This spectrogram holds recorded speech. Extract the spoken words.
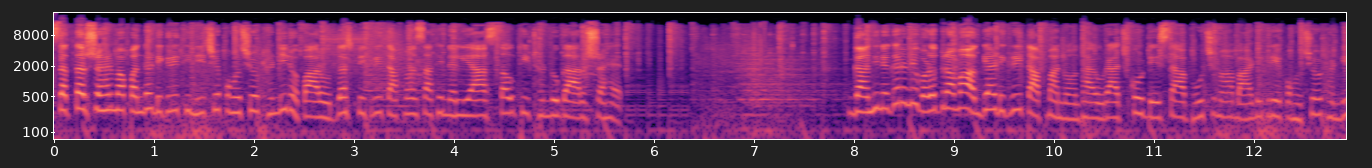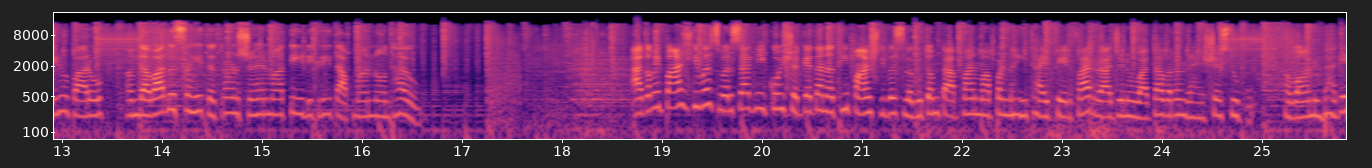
સત્તર શહેરમાં પંદર ડિગ્રીથી નીચે પહોંચ્યો ઠંડીનો પારો. દસ ડિગ્રી તાપમાન સાથે નલિયા સૌથી ઠંડુગાર શહેર. ગાંધીનગર અને વડોદરામાં અગિયાર ડિગ્રી તાપમાન નોંધાયું. રાજકોટ, ડેસા, ભુજમાં બાર ડિગ્રીએ પહોંચ્યો ઠંડીનો પારો. અમદાવાદ સહિત ત્રણ શહેરમાં તેર ડિગ્રી તાપમાન નોંધાયું. આગામી પાંચ દિવસ વરસાદની કોઈ શક્યતા નથી. પાંચ દિવસ લઘુત્તમ તાપમાનમાં પણ નહીં થાય ફેરફાર. રાજ્યનું વાતાવરણ રહેશે સૂકું હવામાન વિભાગે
